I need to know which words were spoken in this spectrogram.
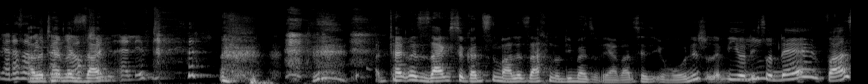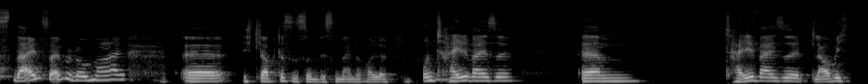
Ja, das habe ich teilweise auch sagen- schon erlebt. teilweise sage ich so ganz normale Sachen und die meinen so, ja, war das jetzt ironisch oder wie? Und ich so, nee, was? Nein, ist einfach normal. Äh, ich glaube, das ist so ein bisschen meine Rolle. Und teilweise, ähm, teilweise glaube ich,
